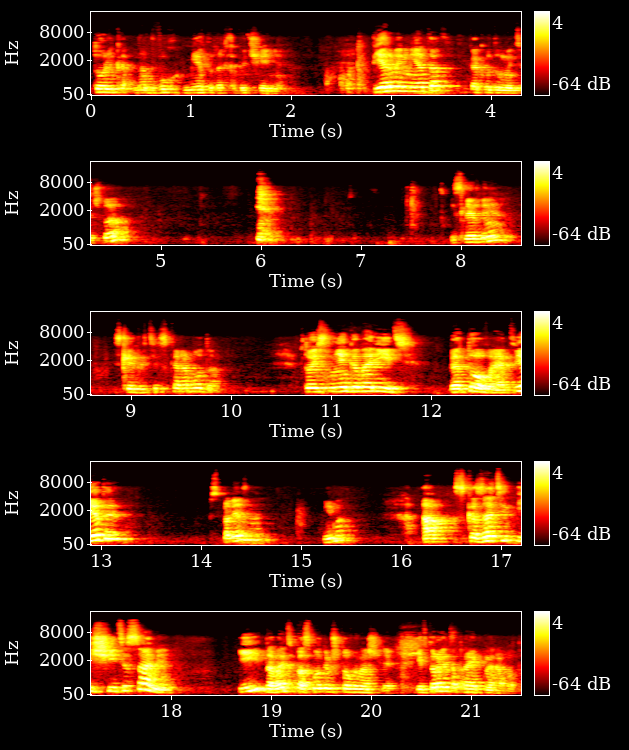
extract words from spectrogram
только на двух методах обучения. Первый метод, как вы думаете, что? Исследование, исследовательская работа. То есть не говорить готовые ответы, бесполезно, мимо, а сказать им ищите сами. И давайте посмотрим, что вы нашли. И второе это проектная работа.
